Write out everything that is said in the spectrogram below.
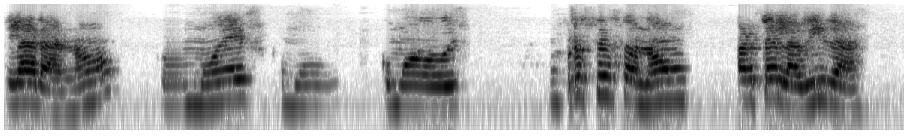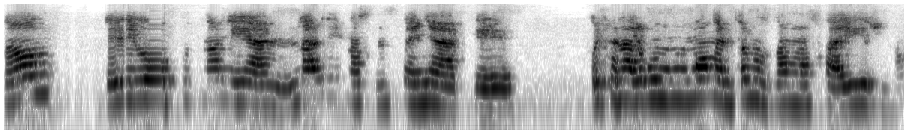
clara, ¿no? Como es, como, como es un proceso, ¿no? Parte de la vida, ¿no? le digo, pues no, mira, nadie nos enseña que pues en algún momento nos vamos a ir, ¿no?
